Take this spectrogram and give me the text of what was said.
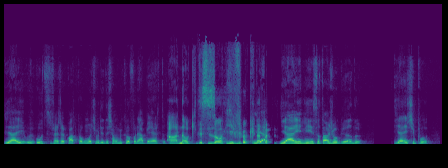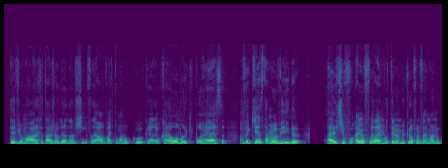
e aí o o Ultra Street Fighter 4, por algum motivo, ele deixava o microfone aberto. Ah, não, que decisão horrível, E, cara. a- e aí nisso eu tava jogando, e aí, tipo, teve uma hora que eu tava jogando, eu xing- falei, ó, vai tomar no cu, cara. Aí o cara, ô, mano, que porra é essa? Eu falei, que? Você tá me ouvindo? Aí, tipo, aí eu fui lá e mutei meu microfone e falei, mano,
